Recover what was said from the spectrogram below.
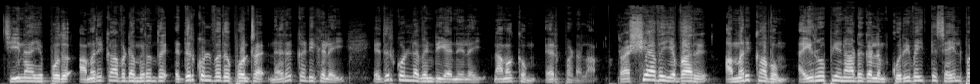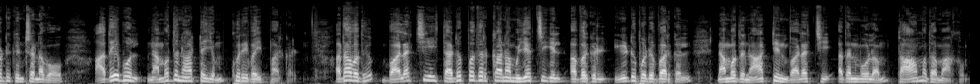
சீனா இப்போது அமெரிக்காவிடமிருந்து எதிர்கொள்வது போன்ற நெருக்கடிகளை எதிர்கொள்ள வேண்டிய நிலை நமக்கும் ஏற்படலாம். ரஷ்யாவை எவ்வாறு அமெரிக்காவும் ஐரோப்பிய நாடுகளும் குறிவைத்து செயல்படுகின்றனவோ அதேபோல் நமது நாட்டையும் குறிவைப்பார்கள். அதாவது வளர்ச்சியை தடுப்பதற்கான முயற்சியில் அவர்கள் ஈடுபடுவார்கள். நமது நாட்டின் வளர்ச்சி அதன் மூலம் தாமதமாகும்.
